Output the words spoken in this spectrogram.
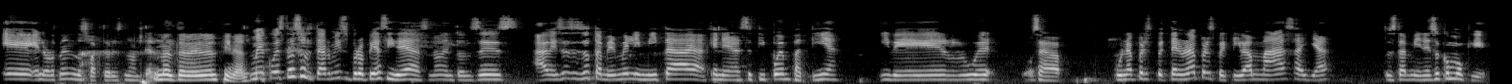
eh, el orden de los factores no alterados No alteré el final. me cuesta soltar mis propias ideas, ¿no? Entonces, a veces eso también me limita a generar ese tipo de empatía y ver, eh, o sea, una tener una perspectiva más allá. Entonces también eso como que,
